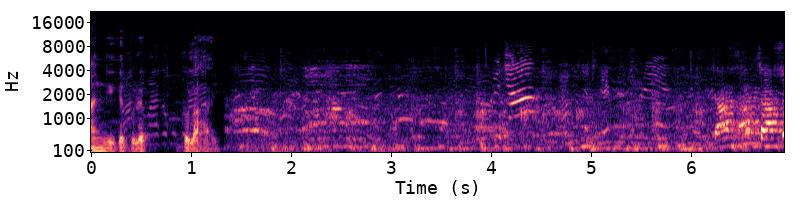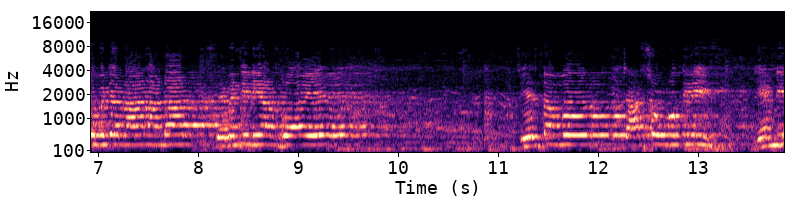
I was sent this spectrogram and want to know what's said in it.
আঙ্গিকে তুলে, তোলা হয়। চারশো metre run under seventeen years boys chest number চারশো উনত্রিশ এমডি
